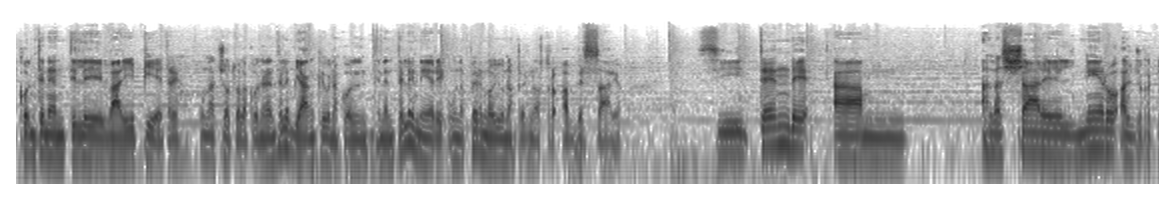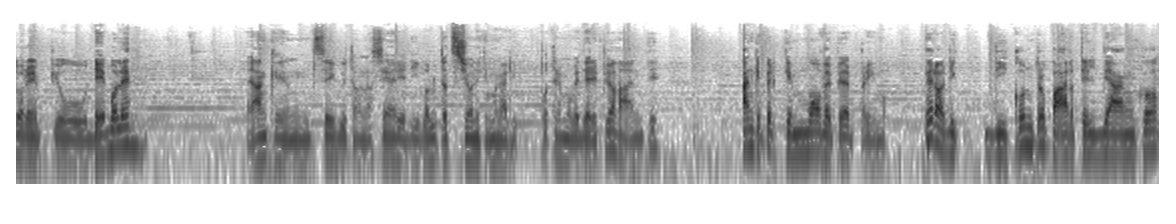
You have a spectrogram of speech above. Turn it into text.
contenenti le varie pietre, una ciotola contenente le bianche, una contenente le nere, una per noi e una per il nostro avversario. Si tende a, a lasciare il nero al giocatore più debole, anche in seguito a una serie di valutazioni che magari potremo vedere più avanti anche perché muove per primo. Però di, di controparte il bianco,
